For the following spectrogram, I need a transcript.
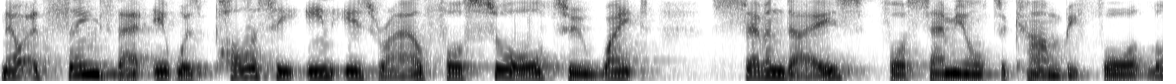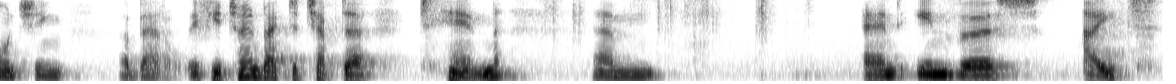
Now, it seems that it was policy in Israel for Saul to wait seven days for Samuel to come before launching a battle. If you turn back to chapter 10 um, and in verse 8,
